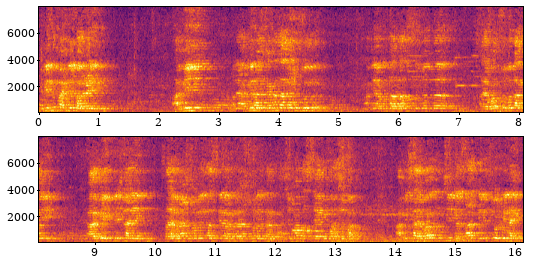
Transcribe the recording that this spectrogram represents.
मिलिंद पाटील बागडे आम्ही म्हणजे आम्ही राजकारणात आल्यापासून आम्ही आमच्या दादासोबत साहेबांसोबत आम्ही काय एकनिष्ठ आहे. साहेब राष्ट्रवादीत असले आम्ही राष्ट्रवादीत भाजपात असले आम्ही भाजपात. आम्ही साहेबांची साथ कधी सोडली नाही.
